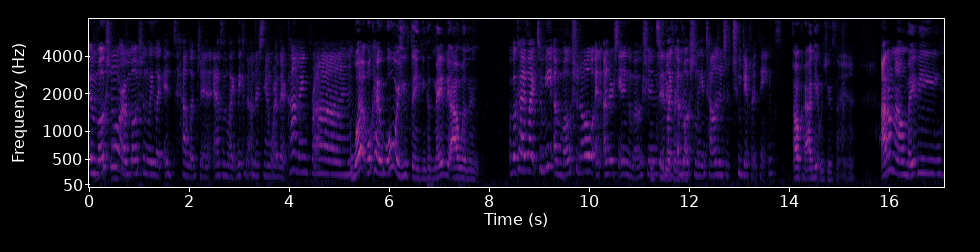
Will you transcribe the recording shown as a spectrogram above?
emotional or emotionally like intelligent, as in like they can understand where they're coming from. What? Okay, what were you thinking? Because maybe I wasn't. Because like to me, emotional and understanding emotions Two and like different things. emotionally intelligence are two different things. Okay, I get what you're saying. I don't know. Maybe,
